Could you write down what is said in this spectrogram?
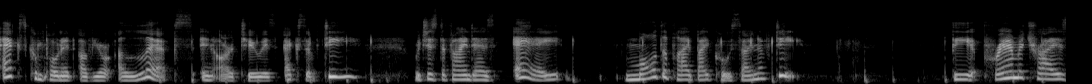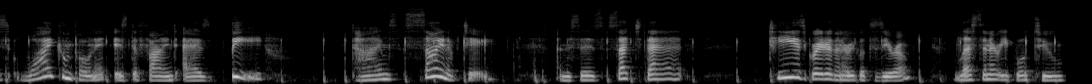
x component of your ellipse in R2 is x of t, which is defined as a multiplied by cosine of t. The parameterized y component is defined as b times sine of t. And this is such that t is greater than or equal to 0, less than or equal to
